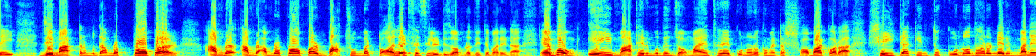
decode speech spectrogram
দেই, যে মাঠটার মধ্যে আমরা প্রপার আমরা আমরা আমরা প্রপার বাথরুম বা টয়লেট ফেসিলিটিসও আমরা দিতে পারি না। এবং এই মাঠের মধ্যে জমায়েত হয়ে কোনো রকম একটা সভা করা, সেইটা কিন্তু কোনো ধরনের মানে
